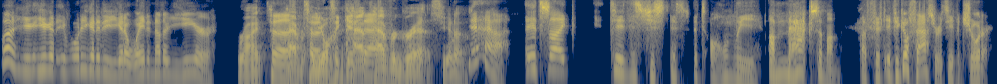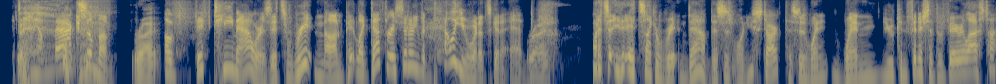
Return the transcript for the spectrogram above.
What you you gonna what are you gonna do? You gotta wait another year. Right. To- have, to- you'll to get have, that- have regrets, you know. Yeah, it's like, dude, it's just it's it's only a maximum of 50. If you go faster, it's even shorter. It's only a maximum Right. of 15 hours. It's written on like Death Race. They don't even tell you when it's going to end, Right. but it's it's like written down. This is when you start. This is when when you can finish at the very last time.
